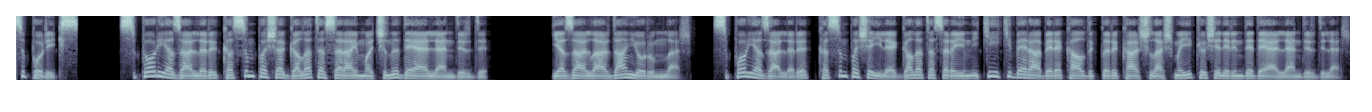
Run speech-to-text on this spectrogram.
SporX. Spor yazarları Kasımpaşa Galatasaray maçını değerlendirdi. Yazarlardan yorumlar. Spor yazarları, Kasımpaşa ile Galatasaray'ın 2-2 berabere kaldıkları karşılaşmayı köşelerinde değerlendirdiler.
